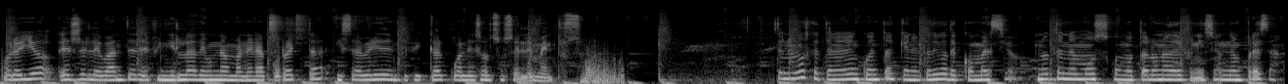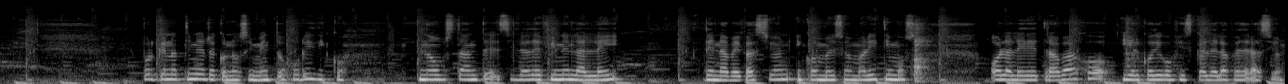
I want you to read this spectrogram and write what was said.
Por ello es relevante definirla de una manera correcta y saber identificar cuáles son sus elementos. Tenemos que tener en cuenta que en el Código de Comercio no tenemos como tal una definición de empresa, porque no tiene reconocimiento jurídico. No obstante, si la define la Ley de Navegación y Comercio Marítimos, o la Ley de Trabajo y el Código Fiscal de la Federación.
